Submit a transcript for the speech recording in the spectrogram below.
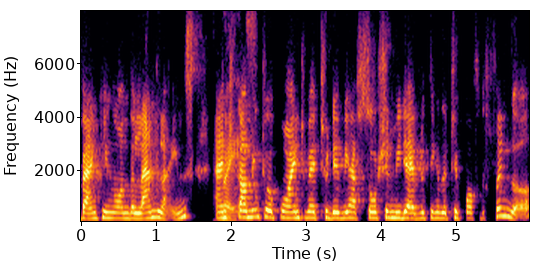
banking on the landlines and right. coming to a point where today we have social media everything at the tip of the finger.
